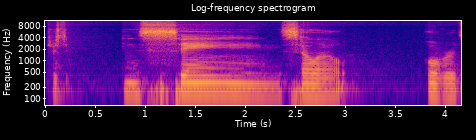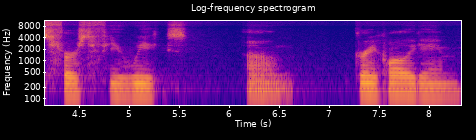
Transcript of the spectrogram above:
just insane sellout over its first few weeks. Um, great quality game.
